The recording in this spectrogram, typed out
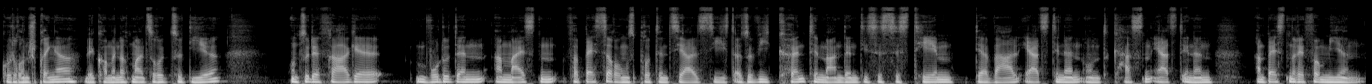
Gudrun Springer, wir kommen nochmal zurück zu dir und zu der Frage, wo du denn am meisten Verbesserungspotenzial siehst. Also wie könnte man denn dieses System der Wahlärztinnen und Kassenärztinnen am besten reformieren?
